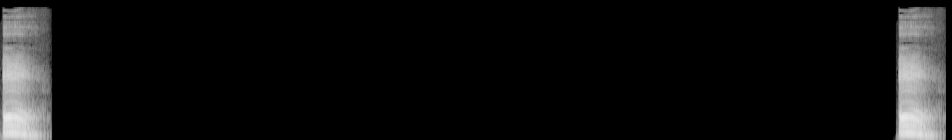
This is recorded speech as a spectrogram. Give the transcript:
Э. Э.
